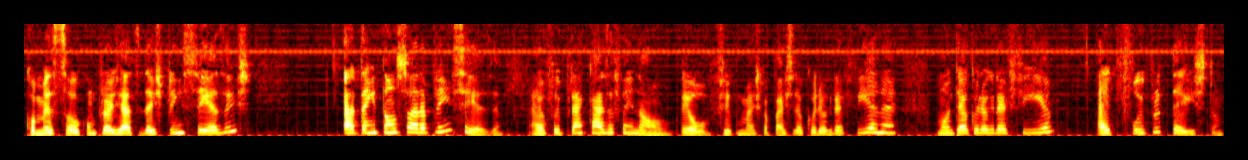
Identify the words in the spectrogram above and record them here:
começou com o projeto das princesas. Até então só era princesa. Aí eu fui pra casa e falei, não, eu fico mais com a parte da coreografia, né? Montei a coreografia, aí fui pro texto.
